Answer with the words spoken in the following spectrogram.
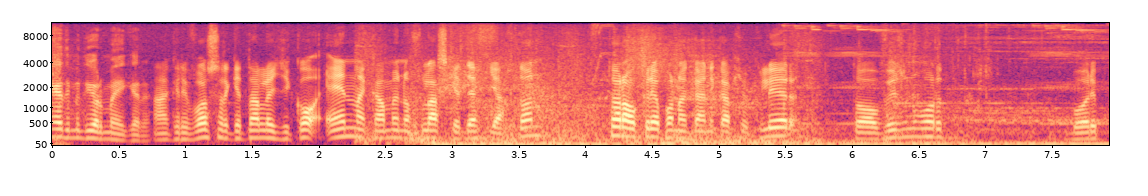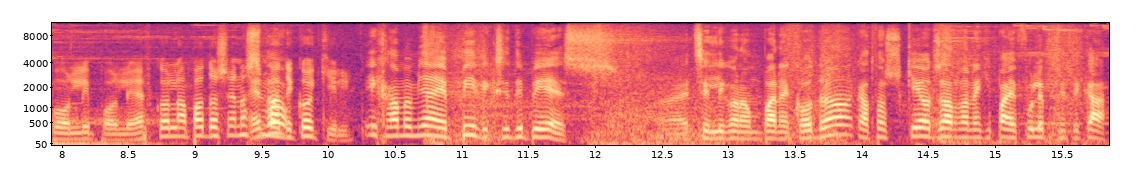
για τη Meteor Maker. Ακριβώς, αρκετά λογικό. Ένα καμένο flash και def για αυτόν. Τώρα ο Κρέπο να κάνει κάποιο clear. Το Vision Ward μπορεί πολύ πολύ εύκολα. Πάντως ένα Εδώ σημαντικό kill. Είχαμε μια επίδειξη DPS. Έτσι λίγο να μου πάνε κόντρα. Καθώς και ο Τζάρβαν έχει πάει full επιθετικά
